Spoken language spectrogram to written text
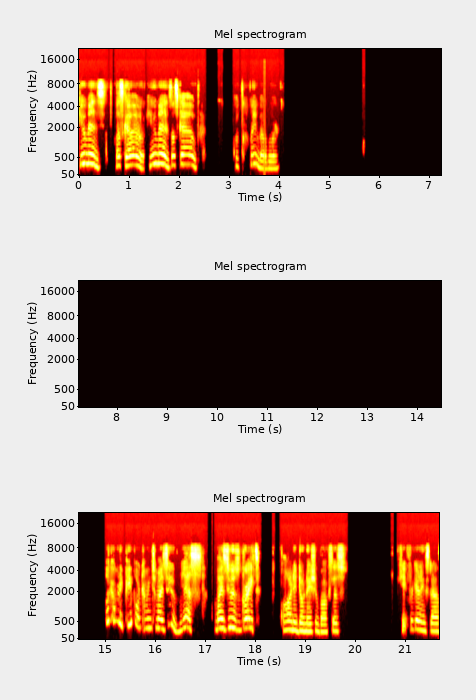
Humans, let's go. Humans, let's go. Clam bubbler. People are coming to my zoo. Yes, my zoo is great. Oh, I need donation boxes. Keep forgetting stuff.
